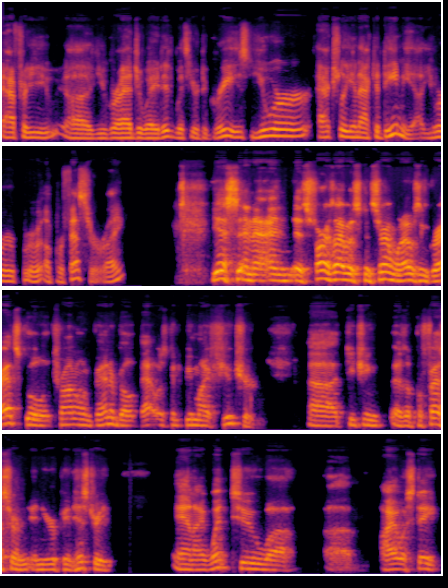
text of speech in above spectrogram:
after you uh, you graduated with your degrees. You were actually in academia. You were a professor, right? Yes, and and as far as I was concerned, when I was in grad school at Toronto and Vanderbilt, that was going to be my future, uh, teaching as a professor in, in, European history. And I went to uh, uh Iowa State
